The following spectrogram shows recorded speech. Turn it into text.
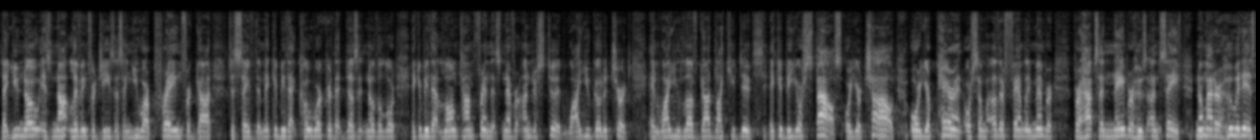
that you know is not living for Jesus and you are praying for God to save them. It could be that coworker that doesn't know the Lord. It could be that longtime friend that's never understood why you go to church and why you love God like you do. It could be your spouse or your child or your parent or some other family member, perhaps a neighbor who's unsaved. No matter who it is,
